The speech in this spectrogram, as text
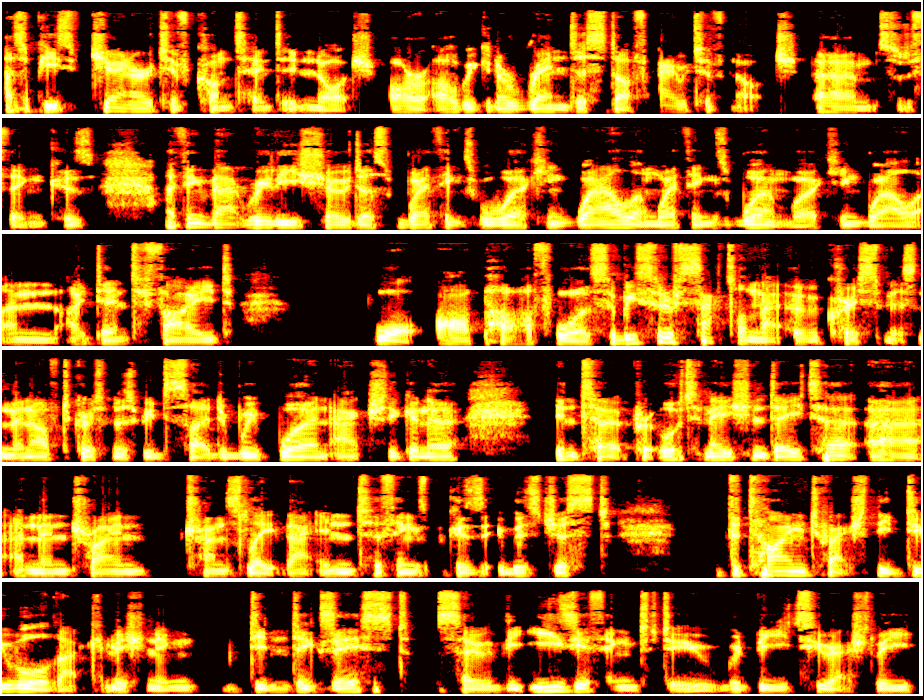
as a piece of generative content in Notch, or are we going to render stuff out of Notch, um, sort of thing? Because I think that really showed us where things were working well and where things weren't working well, and identified what our path was. So we sort of sat on that over Christmas, and then after Christmas, we decided we weren't actually going to interpret automation data uh, and then try and translate that into things because it was just the time to actually do all that commissioning didn't exist. So the easier thing to do would be to actually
